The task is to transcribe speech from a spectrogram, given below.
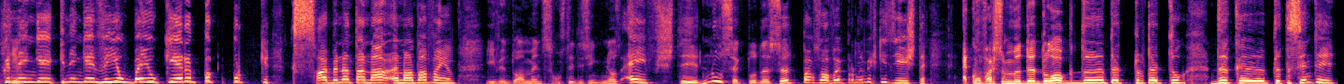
que ninguém, que ninguém via bem o que era, porque que se saiba não está nada, nada à Eventualmente são 75 milhões a investir no sector da saúde para resolver problemas que existem. A conversa muda de logo de, de, de, de, de, sentido.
